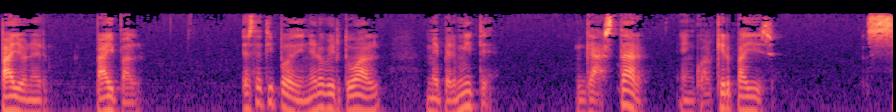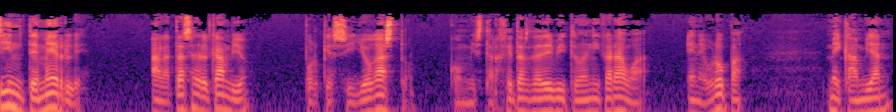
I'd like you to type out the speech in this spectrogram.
Pioneer, PayPal. Este tipo de dinero virtual me permite gastar en cualquier país sin temerle a la tasa del cambio, porque si yo gasto con mis tarjetas de débito de Nicaragua en Europa, me cambian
